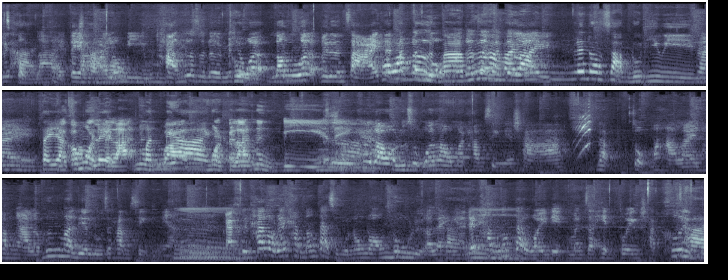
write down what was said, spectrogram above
ได้ตกได้ใช่แต่อย่างน้อยใช่เรามีทางที่เราจะเดินไม่ถูใช่กว่าเรารู้ว่าไปเดินซ้ายเพแต่ราะว่าถ้ามันตื่หนลงมามันก็เพื่อจะไม่ทำไมเป็นไรเล่นโทรศัพท์ดูทีวีใช่แต่อยากแล้วก็หมดไปละหนึ่มังนไม่วันได้หมดไปละหนึ่งปีอะไรอย่างเงี้ยคือเราอะรู้สึกว่าเรามาทำสิ่งเนี้ยช้าแบบจบมหาลัยทำงานแล้วเพิ่งมาเรียนรู้จะทำสิ่งเนี้ยอืมแต่คือถ้าเราได้ทำตั้งแต่สมมติน้องๆดูหรืออะไรเงี้ยใช่ได้ทำตั้งแต่วัยเด็กมันจะเห็นตัวเองชัดขึ้นใช่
